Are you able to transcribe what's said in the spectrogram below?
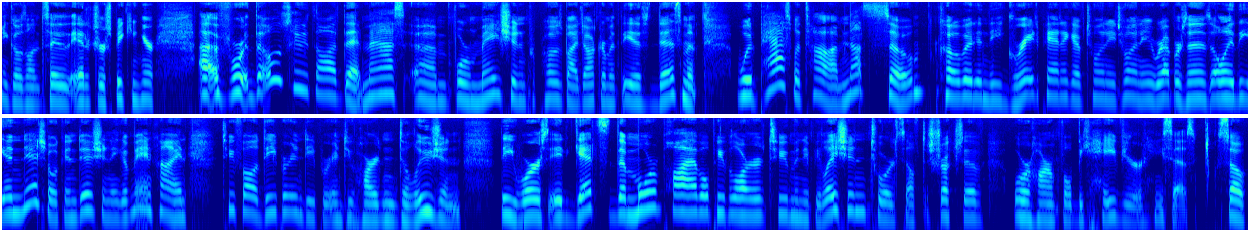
He goes on to say, the editor speaking here, uh, for those who thought that mass um, formation proposed by Dr. Mattias Desmet would pass with time, not so. COVID and the Great Panic of 2020 represents only the initial conditioning of mankind to fall deeper and deeper into hardened delusion. The worse it gets, the more pliable people are to manipulation towards self destructive or harmful behavior, he says. So,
